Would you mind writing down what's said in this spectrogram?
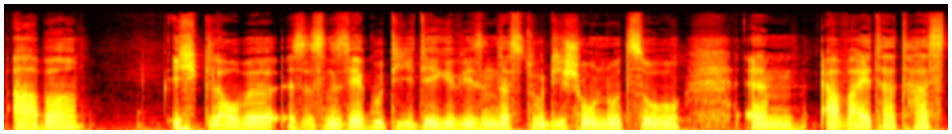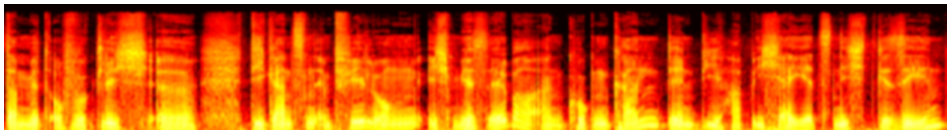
Aber ich glaube, es ist eine sehr gute Idee gewesen, dass du die Shownotes so ähm, erweitert hast, damit auch wirklich äh, die ganzen Empfehlungen ich mir selber angucken kann, denn die habe ich ja jetzt nicht gesehen.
